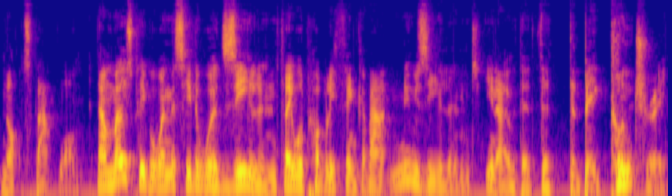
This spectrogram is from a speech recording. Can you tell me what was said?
not that one. Now, most people, when they see the word Zealand, they would probably think about New Zealand, you know, the, the, the big country.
